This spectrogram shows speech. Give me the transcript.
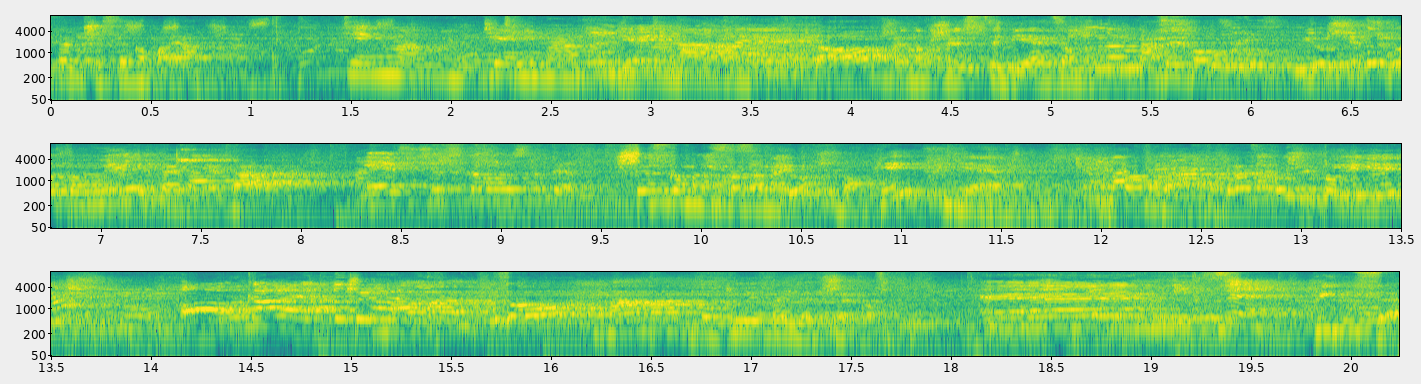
26 maja? Dzień mamy. Dzień mamy. Dzień mamy. Dobrze, no wszyscy wiedzą, że dzień mamy, bo już się przygotowujecie pewnie, tak? Ja już wszystko mam zrobione. Wszystko masz zrobione już? No pięknie. Dobra, to teraz proszę powiedzieć, O, kartu! czy mama, co mama gotuje najlepszego? Eee, pizzę. Pizzę.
